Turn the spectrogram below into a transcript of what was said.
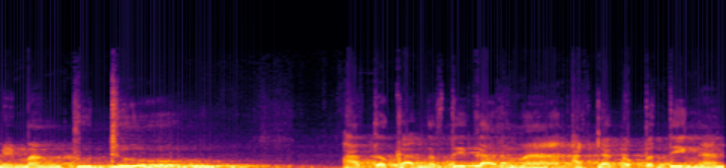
memang duduk atau gak ngerti karena ada kepentingan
